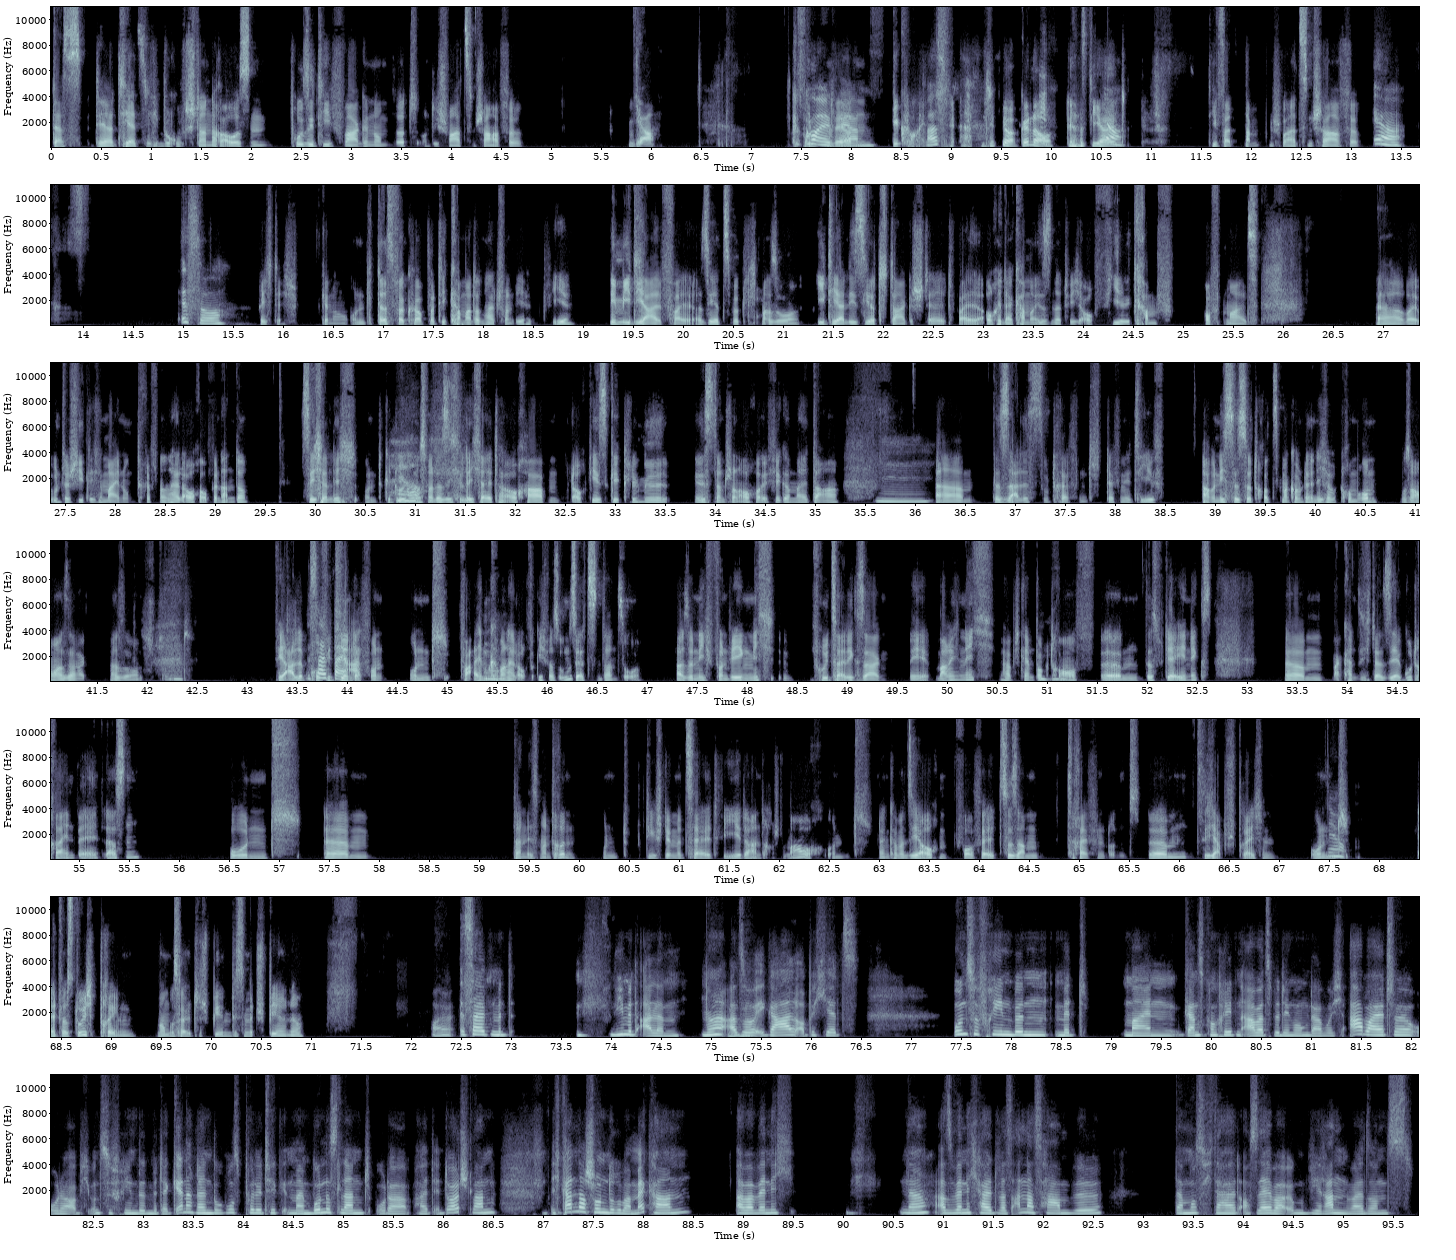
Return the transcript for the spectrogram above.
dass der tierärztliche Berufsstand nach außen positiv wahrgenommen wird und die schwarzen Schafe, ja, Gekeult werden, werden. gekreuzt Was? werden. Ja, genau, dass die Ja, halt die verdammten schwarzen Schafe, ja, ist so. richtig, genau. Und das verkörpert die Kammer dann halt schon irgendwie im Idealfall, also jetzt wirklich mal so idealisiert dargestellt, weil auch in der Kammer ist es natürlich auch viel Krampf oftmals, äh, weil unterschiedliche Meinungen treffen dann halt auch aufeinander, sicherlich, und Geduld Ja. muss man da sicherlich halt auch haben. Und auch dieses Geklüngel ist dann schon auch häufiger mal da. Hm, Ähm, das ist alles zutreffend, definitiv. Aber nichtsdestotrotz, man kommt ja nicht auch drum rum, muss man auch mal sagen. Also stimmt. wir alle Ist halt profitieren a- davon und vor allem kann ja. man halt auch wirklich was umsetzen dann so. Also nicht von wegen nicht frühzeitig sagen, nee, mache ich nicht, habe ich keinen Bock Mhm. drauf, ähm, das wird ja eh nix. Ähm, man kann sich da sehr gut reinwählen lassen und ähm, dann ist man drin. Und die Stimme zählt wie jede andere Stimme auch. Und dann kann man sie auch im Vorfeld zusammentreffen und ähm, sich absprechen Ja, und etwas durchbringen. Man muss halt das Spiel ein bisschen mitspielen, ne? voll. Ist halt mit, wie mit allem, ne? Mhm. Also egal, ob ich jetzt unzufrieden bin mit meinen ganz konkreten Arbeitsbedingungen da, wo ich arbeite, oder ob ich unzufrieden bin mit der generellen Berufspolitik in meinem Bundesland oder halt in Deutschland. Ich kann da schon drüber meckern, aber wenn ich, ne, also wenn ich halt was anders haben will, dann muss ich da halt auch selber irgendwie ran, weil sonst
